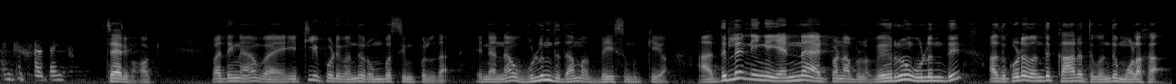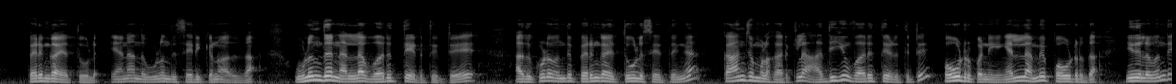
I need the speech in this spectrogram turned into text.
thank you sir. Thank you சரிம்மா ஓகே. பார்த்தீங்கன்னா இட்லி பொடி வந்து ரொம்ப சிம்பிள் தான். என்னென்னா உளுந்து தாம்மா பேஸ் முக்கியம். அதில் நீங்கள் என்ன ஆட் பண்ண போகலாம் வெறும் உளுந்து அது கூட வந்து காரத்துக்கு வந்து மிளகா பெருங்காயத்தூள். ஏன்னா அந்த உளுந்து செரிக்கணும் அதுதான். உளுந்தை நல்லா வறுத்து எடுத்துட்டு அது கூட வந்து பெருங்காயத்தூள் சேர்த்துங்க. காஞ்ச மிளகா இருக்குல்ல அதையும் வறுத்து எடுத்துகிட்டு பவுட்ரு பண்ணிக்கோங்க. எல்லாமே பவுட்ரு தான். இதில் வந்து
